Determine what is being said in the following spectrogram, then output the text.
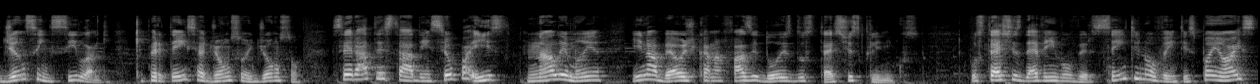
Janssen Silag, que pertence a Johnson Johnson, será testada em seu país, na Alemanha e na Bélgica na fase 2 dos testes clínicos. Os testes devem envolver 190 espanhóis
